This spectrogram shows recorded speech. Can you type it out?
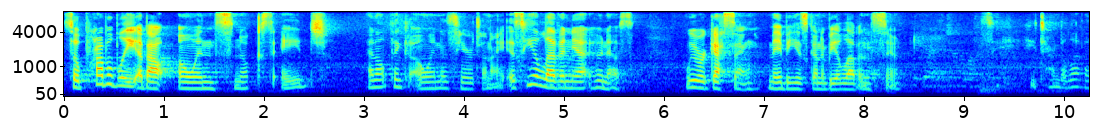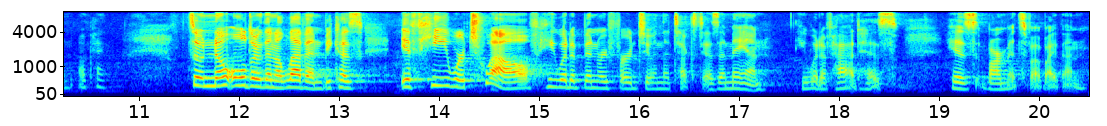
so probably about Owen Snook's age. I don't think Owen is here tonight. Is he 11 yet? Who knows? We were guessing. Maybe he's going to be 11 soon. He turned 11. Okay. So no older than 11, because if he were 12, he would have been referred to in the text as a man. He would have had his, his bar mitzvah by then.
